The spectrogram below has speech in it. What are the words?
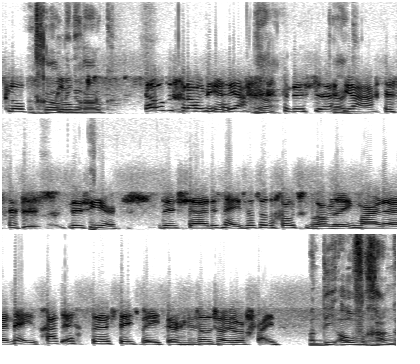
klopt. Een Groninger klopt. ook. Ook in Groningen, ja. Ja, dus eh, ja, dus hier. Dus, dus nee, dus dat is wel de grootste verandering. Maar nee, het gaat echt steeds beter. Dus dat is wel heel erg fijn. Want die overgang,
